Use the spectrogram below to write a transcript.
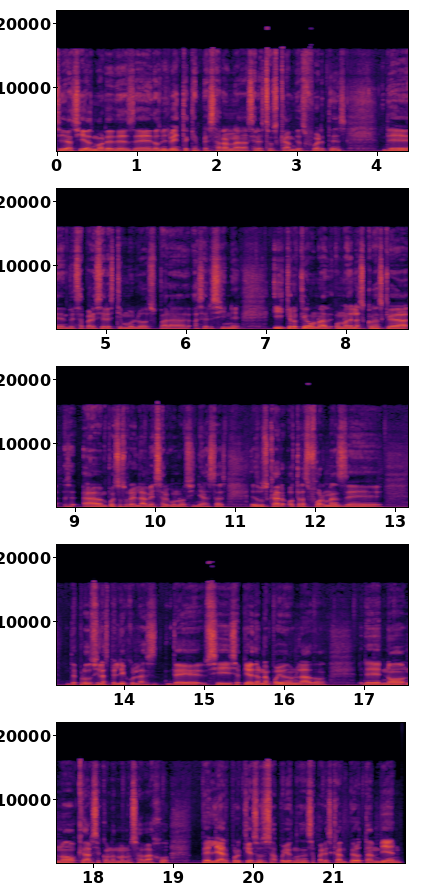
sí así es More. Desde 2020 que empezaron a hacer estos cambios fuertes de desaparecer estímulos para hacer cine. Y creo que una, una de las cosas que ha, han puesto sobre la mesa algunos cineastas es buscar otras formas de de producir las películas, de si se pierde un apoyo de un lado, de no, no quedarse con las manos abajo, pelear porque esos apoyos no desaparezcan, pero también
